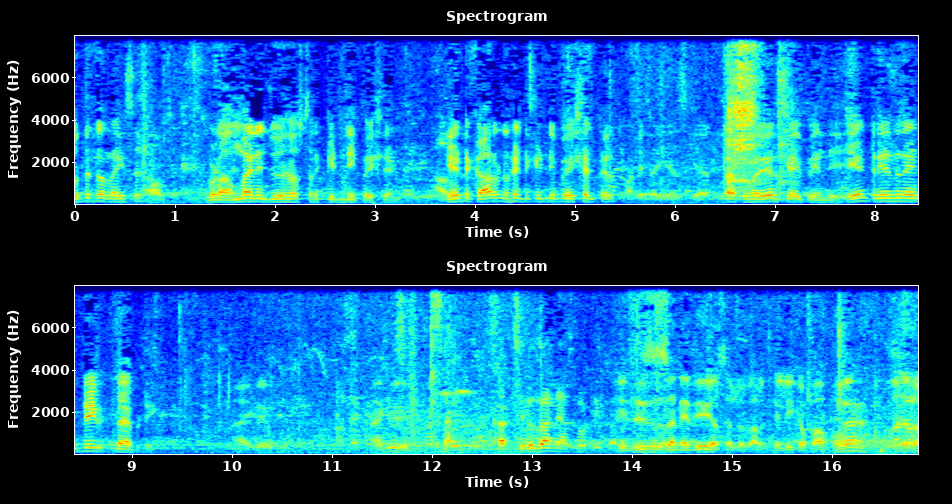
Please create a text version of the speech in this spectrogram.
వద్దుట రైస్? ఇప్పుడు ఆ అమ్మాయి నేను చూసి వస్తాను కిడ్నీ పేషెంట్. ఏంటి కారణం ఏంటి కిడ్నీ పేషెంట్? ఫార్టీ ఫైవ్ ఇయర్స్కి ఫార్టీ ఫైవ్ ఇయర్స్కి అయిపోయింది. ఏంటి రీజన్ ఏంటి? డయాబెటిక్. అగ్రి అగ్రి సార్ చిరుధాన్యాలతోటి. డిజీజెస్ అనేది అసలు వాళ్ళకి తెలియక పాపం. అందరూ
